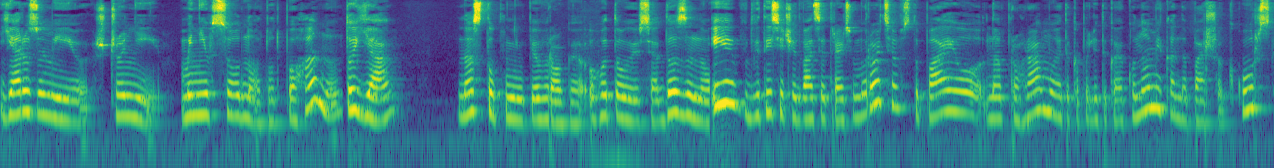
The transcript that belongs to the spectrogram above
я розумію, що ні, мені все одно тут погано, то я Наступні півроки готуюся до ЗНО. і в 2023 році вступаю на програму етика політика економіка на перший курс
